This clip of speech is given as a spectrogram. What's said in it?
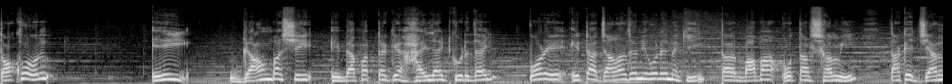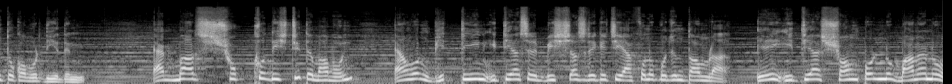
তখন এই গ্রামবাসী এই ব্যাপারটাকে হাইলাইট করে দেয়। পরে এটা জানাজানি হলে নাকি তার বাবা ও তার স্বামী তাকে জ্যান্ত কবর দিয়ে দেন। একবার সূক্ষ্ম দৃষ্টিতে ভাবুন, এমন ভিত্তিহীন ইতিহাসের বিশ্বাস রেখেছি এখনও পর্যন্ত আমরা। এই ইতিহাস সম্পূর্ণ বানানো,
